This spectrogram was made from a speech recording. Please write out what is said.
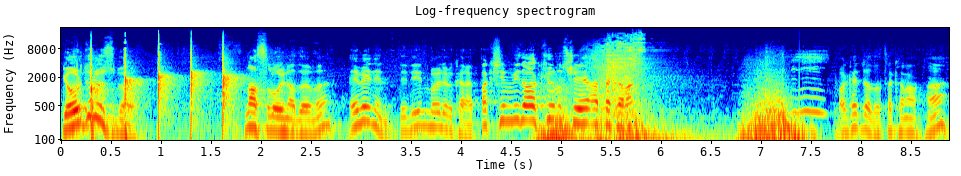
Gördünüz mü? Nasıl oynadığımı? Evelin dediğin böyle bir karakter. Bak şimdi bir de bakıyoruz şeye Atakan'a. Bakacağız Atakan'a. Ha?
